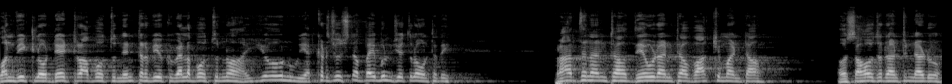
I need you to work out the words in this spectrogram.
వన్ వీక్లో డేట్ రాబోతుంది ఇంటర్వ్యూకి వెళ్ళబోతున్నావు అయ్యో నువ్వు ఎక్కడ చూసినా బైబిల్ చేతిలో ఉంటుంది. ప్రార్థన అంటావు దేవుడు అంటావు వాక్యం అంటావు ఓ సహోదరుడు అంటున్నాడు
